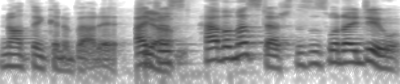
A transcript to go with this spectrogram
not thinking about it. I Yeah. just have a mustache. This is what I do.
